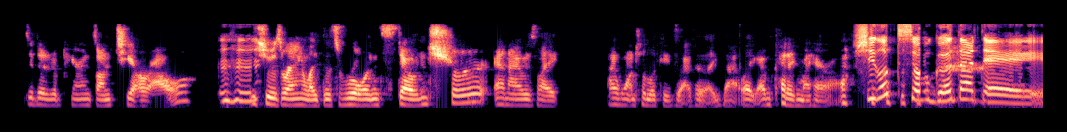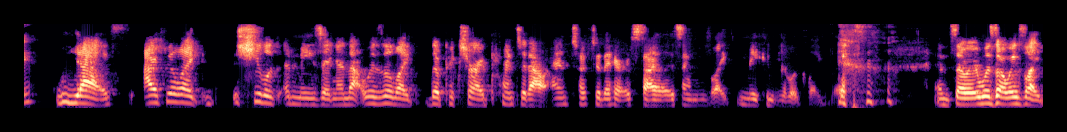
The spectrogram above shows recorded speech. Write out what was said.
did an appearance on trl Mm-hmm. she was wearing like this Rolling Stone shirt, and I was like, I want to look exactly like that. Like I'm cutting my hair off. She looked so good that day. yes, I feel like she looked amazing, and that was the like the picture I printed out and took to the hairstylist and was like making me look like this. and so it was always like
